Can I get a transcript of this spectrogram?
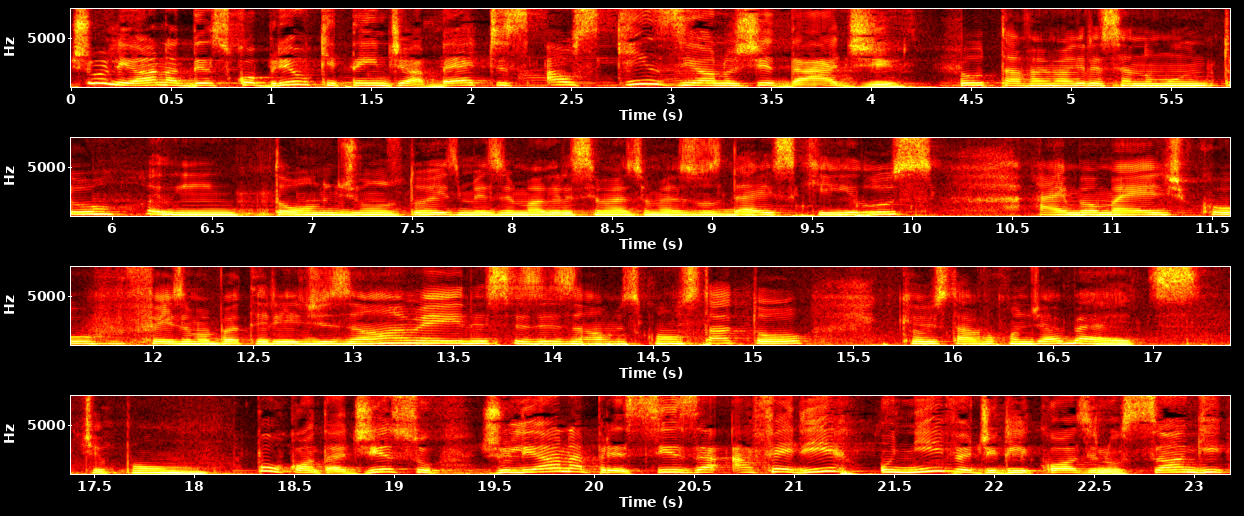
Juliana descobriu que tem diabetes aos 15 anos de idade. Eu estava emagrecendo muito, em torno de uns dois meses eu emagreci mais ou menos uns 10 quilos. Aí meu médico fez uma bateria de exame e nesses exames constatou que eu estava com diabetes, tipo 1. Por conta disso, Juliana precisa aferir o nível de glicose no sangue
